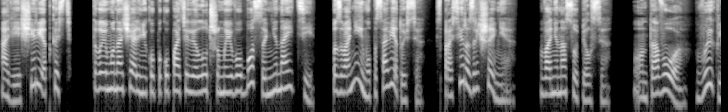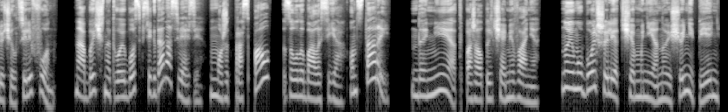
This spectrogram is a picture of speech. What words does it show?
а вещи — редкость. Твоему начальнику покупателя лучше моего босса не найти. Позвони ему, посоветуйся, спроси разрешения». Ваня насупился. «Он того, выключил телефон. Обычно твой босс всегда на связи. Может, проспал?» — заулыбалась я. «Он старый?» «Да нет», — пожал плечами Ваня. «Но ему больше лет, чем мне, но еще не пень».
